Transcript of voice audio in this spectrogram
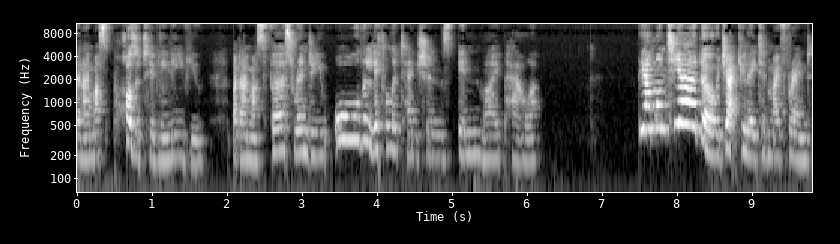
Then I must positively leave you. But I must first render you all the little attentions in my power. The Amontillado, ejaculated my friend,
